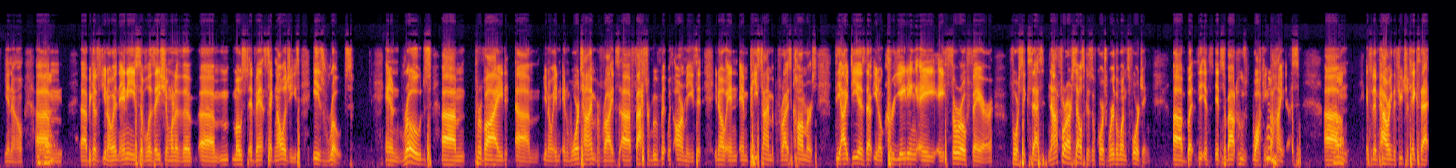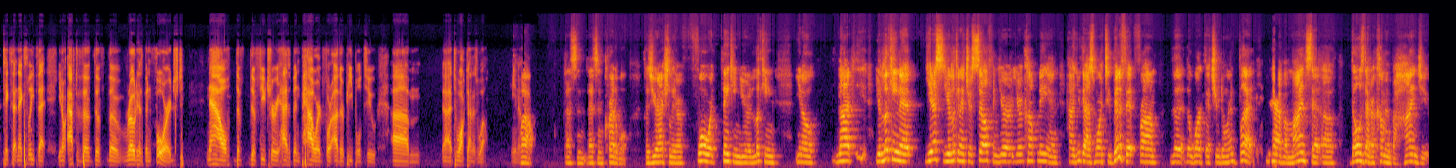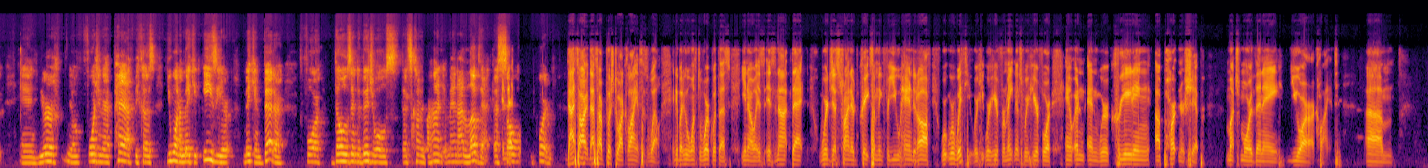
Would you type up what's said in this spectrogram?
you know? Um, uh, because you know in any civilization one of the um, most advanced technologies is roads and roads um, provide um, you know in, in wartime it provides uh, faster movement with armies it you know in, in peacetime it provides commerce the idea is that you know creating a, a thoroughfare for success not for ourselves because of course we're the ones forging uh, but the, it's, it's about who's walking yeah. Hmm. behind us um, wow. And so empowering the future takes that takes that next leap that you know after the the, the road has been forged now the the future has been powered for other people to um, uh, to walk down as well you know? Wow. That's that's incredible. Because you actually are forward thinking. You're looking, you know, not you're looking at yes, you're looking at yourself and your your company and how you guys want to benefit from the the work that you're doing, but you have a mindset of those that are coming behind you and you're you know forging that path because you want to make it easier making better for those individuals that's coming behind you man i love that that's so important that's our that's our push to our clients as well. Anybody who wants to work with us, you know, is is not that we're just trying to create something for you, hand it off. We're, we're with you. We're we're here for maintenance. We're here for and, and and we're creating a partnership much more than a you are our client. Um,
